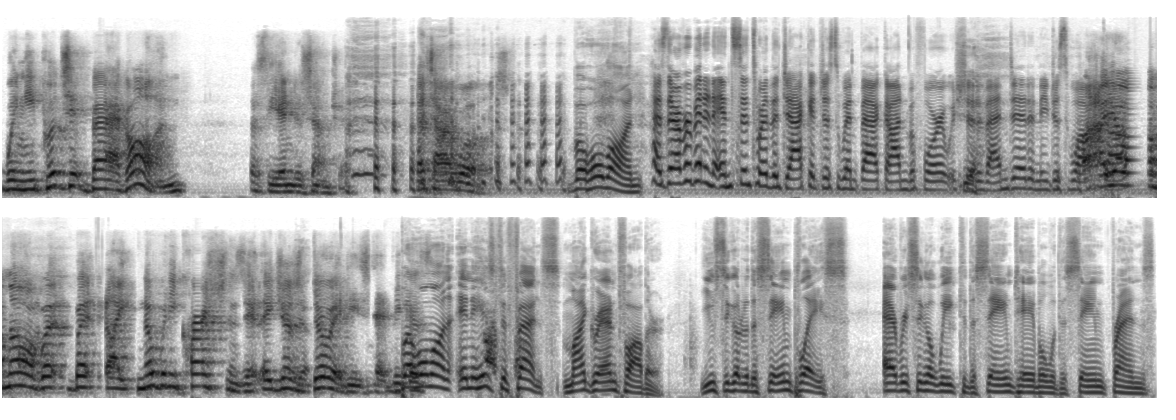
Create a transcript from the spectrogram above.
when he puts it back on, that's the end of sound check. That's how it works. But hold on, Has there ever been an instance where the jacket just went back on before it should have ended and he just walked I out? don't know, but but like nobody questions it. They just do it. He said. but hold on. In his defense, my grandfather used to go to the same place every single week to the same table with the same friends,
